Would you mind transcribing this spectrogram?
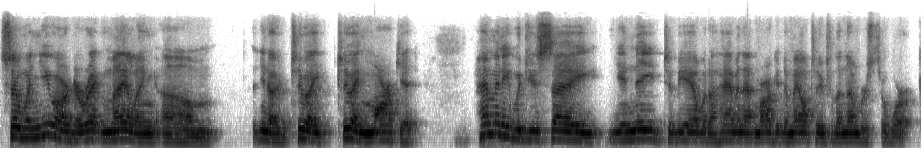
So when you are direct mailing, um, you know, to a to a market, how many would you say you need to be able to have in that market to mail to for the numbers to work?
